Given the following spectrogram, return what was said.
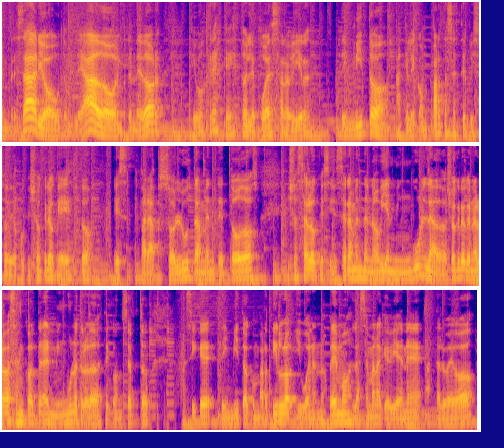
empresario, autoempleado emprendedor que vos creas que esto le puede servir, te invito a que le compartas este episodio, porque yo creo que esto es para absolutamente todos y yo es algo que sinceramente no vi en ningún lado. Yo creo que no lo vas a encontrar en ningún otro lado este concepto, así que te invito a compartirlo y bueno, nos vemos la semana que viene. Hasta luego.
